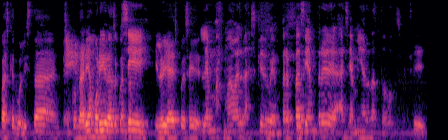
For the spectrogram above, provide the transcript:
basquetbolista en secundaria a morir, ¿hace cuánto? Sí, Y luego ya después se, le mamaba el básquet, güey. En prepa siempre hacía mierda a todos. güey. sí,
